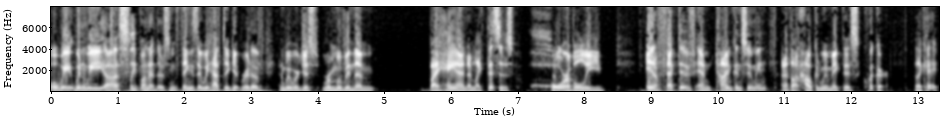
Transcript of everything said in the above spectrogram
Well, we when we uh, sleep on it, there's some things that we have to get rid of, and we were just removing them by hand. I'm like, this is horribly ineffective and time consuming. And I thought, how can we make this quicker? I'm like, hey,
